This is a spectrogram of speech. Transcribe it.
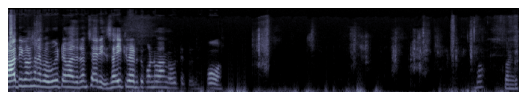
பாத்தீங்கன்னு சொன்னா இப்ப வீட்டை வந்துட்டோம் சரி சைக்கிள் எடுத்து கொண்டு வாங்க வீட்டுக்கு. போ. கொண்டு.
